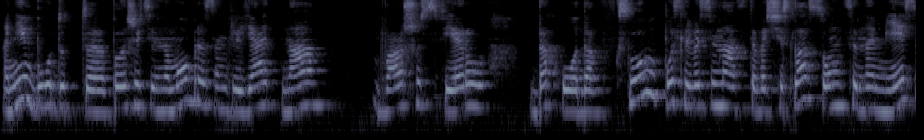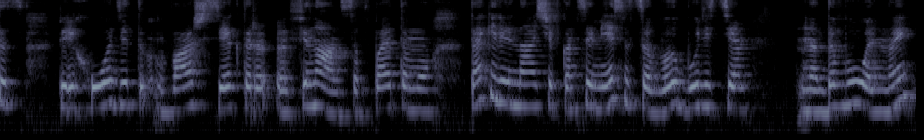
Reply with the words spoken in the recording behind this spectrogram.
они будут э, положительным образом влиять на вашу сферу доходов. К слову, после 18 числа Солнце на месяц переходит в ваш сектор э, финансов. Поэтому так или иначе в конце месяца вы будете довольны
